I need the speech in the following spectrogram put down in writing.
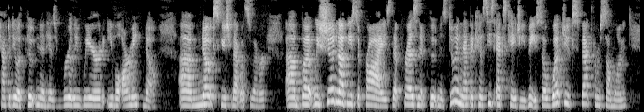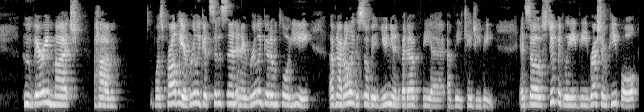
have to deal with Putin and his really weird, evil army? No. Um, no excuse for that whatsoever. Um, but we should not be surprised that President Putin is doing that because he's ex KGB. So, what do you expect from someone who very much um, was probably a really good citizen and a really good employee of not only the Soviet Union but of the uh, of the KGB? And so, stupidly, the Russian people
